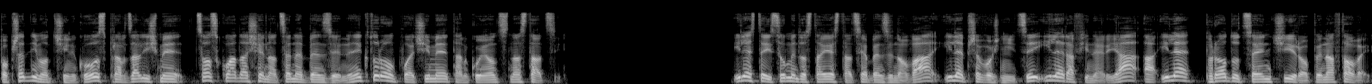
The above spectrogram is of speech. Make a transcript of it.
poprzednim odcinku sprawdzaliśmy, co składa się na cenę benzyny, którą płacimy tankując na stacji. Ile z tej sumy dostaje stacja benzynowa, ile przewoźnicy, ile rafineria, a ile producenci ropy naftowej.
